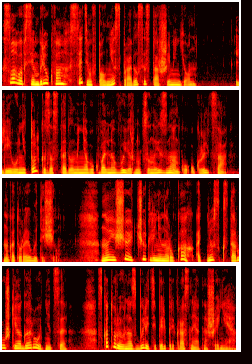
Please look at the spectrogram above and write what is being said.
Слава всем брюквам, с этим вполне справился старший миньон. Лиу не только заставил меня буквально вывернуться наизнанку у крыльца, на которое вытащил, но еще и чуть ли не на руках отнес к старушке-огороднице, с которой у нас были теперь прекрасные отношения.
